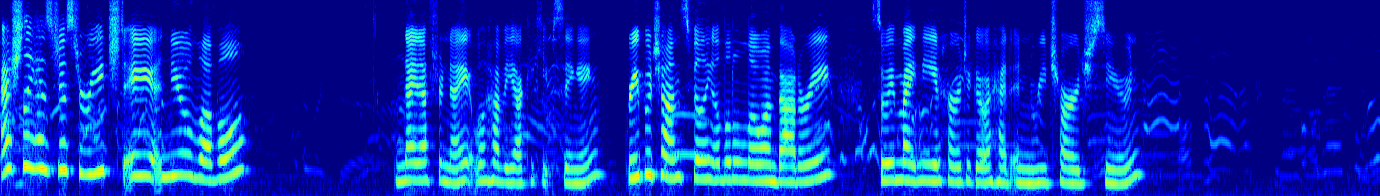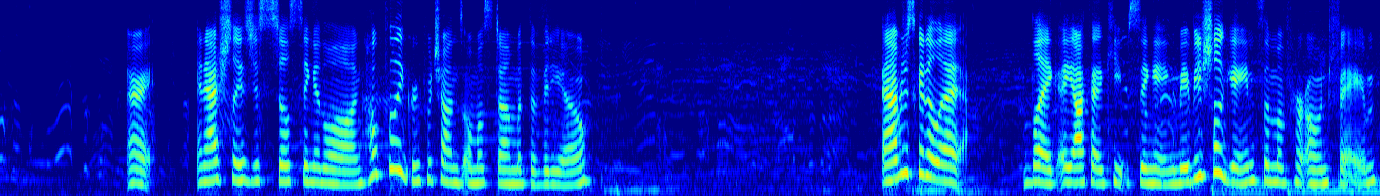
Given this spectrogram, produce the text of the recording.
Ashly has just reached a new level. Night after night, we'll have Ayaka keep singing. Gripu-chan's feeling a little low on battery, so we might need her to go ahead and recharge soon. Alright. And Ashly is just still singing along. Hopefully Gripu-chan's almost done with the video. And I'm just gonna let, like, Ayaka keep singing. Maybe she'll gain some of her own fame.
